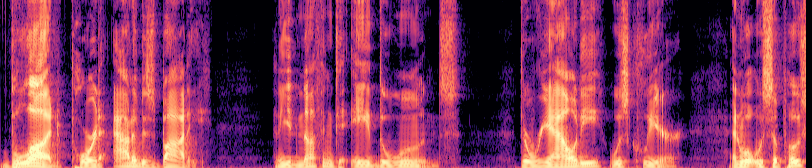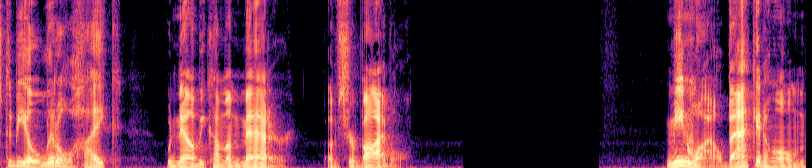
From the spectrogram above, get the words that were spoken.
Blood poured out of his body, and he had nothing to aid the wounds. The reality was clear, and what was supposed to be a little hike would now become a matter of survival. Meanwhile, back at home,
